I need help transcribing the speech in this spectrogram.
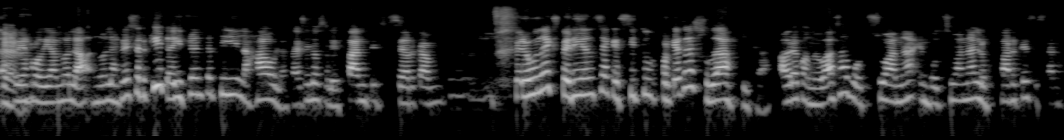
las ves rodeando, la, no las ves cerquita, ahí frente a ti en las jaulas, a veces los elefantes se acercan, pero una experiencia que sí tú, porque es de Sudáfrica, ahora cuando vas a Botswana, en Botswana los parques están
